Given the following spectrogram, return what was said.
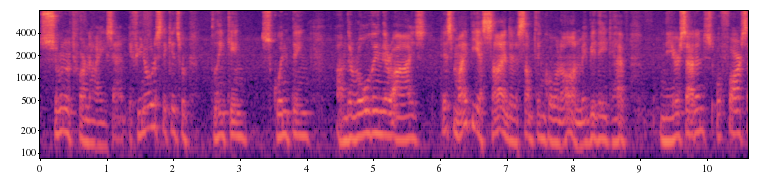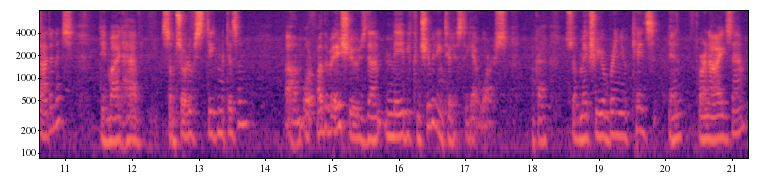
sooner for an eye exam. If you notice the kids are blinking, squinting, um, they're rolling their eyes, this might be a sign that there's something going on. Maybe they have nearsightedness or farsightedness. They might have some sort of stigmatism um, or other issues that may be contributing to this to get worse. Okay, so make sure you bring your kids in for an eye exam.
